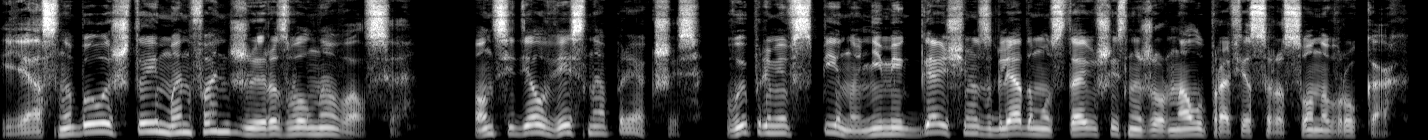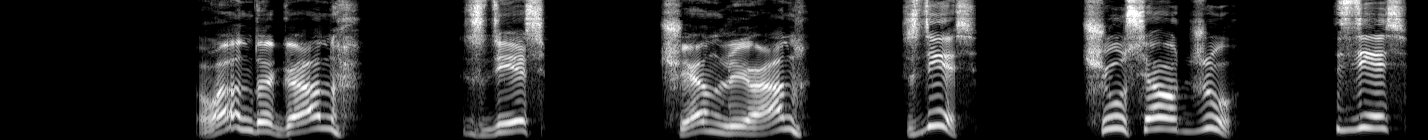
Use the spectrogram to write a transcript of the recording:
Ясно было, что и Мэн Фанджи разволновался. Он сидел весь напрягшись, выпрямив спину, немигающим взглядом уставившись на журнал у профессора Сона в руках. «Ван Деган?» «Здесь». «Чен Лиан?» «Здесь». Чу Сяо Джу!» «Здесь!»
